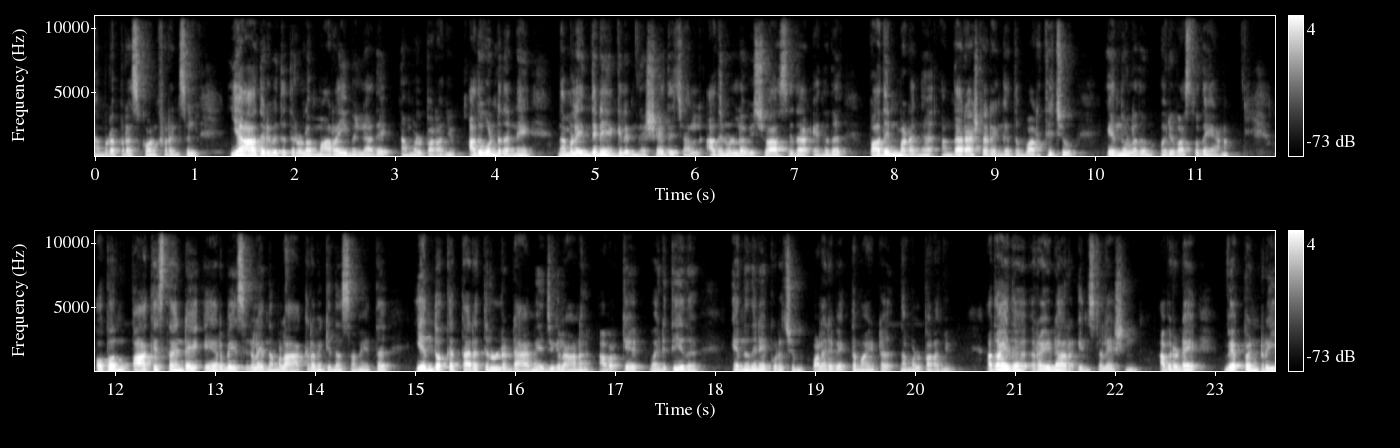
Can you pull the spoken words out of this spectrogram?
നമ്മുടെ പ്രസ് കോൺഫറൻസിൽ യാതൊരു വിധത്തിലുള്ള മറയുമില്ലാതെ നമ്മൾ പറഞ്ഞു. അതുകൊണ്ട് തന്നെ നമ്മൾ എന്തിനെയെങ്കിലും നിഷേധിച്ചാൽ അതിനുള്ള വിശ്വാസ്യത എന്നത് പതിന്മടങ്ങ് അന്താരാഷ്ട്ര രംഗത്ത് വർദ്ധിച്ചു എന്നുള്ളതും ഒരു വസ്തുതയാണ്. ഒപ്പം പാകിസ്ഥാന്റെ എയർബേസുകളെ നമ്മൾ ആക്രമിക്കുന്ന സമയത്ത് എന്തൊക്കെ തരത്തിലുള്ള ഡാമേജുകളാണ് അവർക്ക് വരുത്തിയത് എന്നതിനെക്കുറിച്ചും വളരെ വ്യക്തമായിട്ട് നമ്മൾ പറഞ്ഞു. അതായത് റൈഡാർ ഇൻസ്റ്റലേഷൻ അവരുടെ വെപ്പൺട്രി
